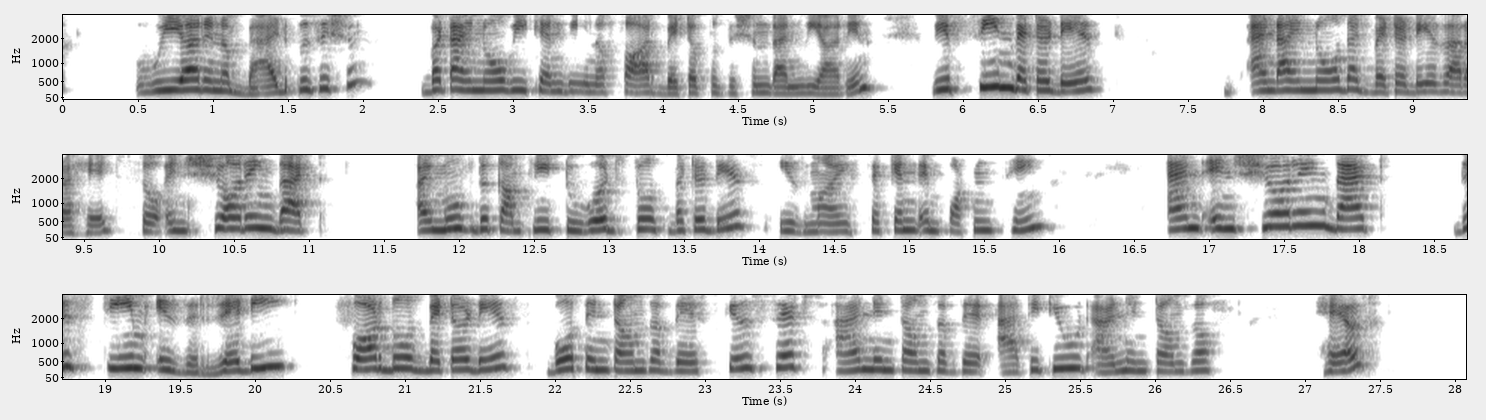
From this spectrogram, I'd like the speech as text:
we are in a bad position, but I know we can be in a far better position than we are in. We've seen better days, and I know that better days are ahead. So, ensuring that I move the company towards those better days is my second important thing. And ensuring that this team is ready for those better days, both in terms of their skill sets and in terms of their attitude and in terms of health,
